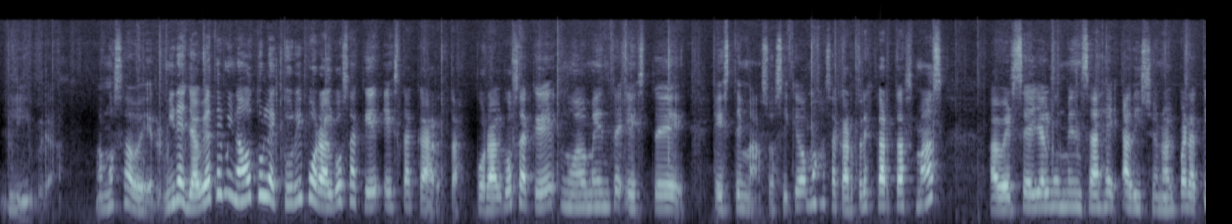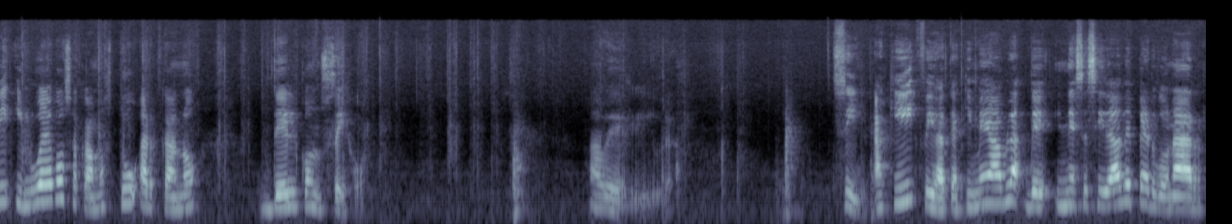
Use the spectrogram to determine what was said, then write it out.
Libra. Vamos a ver. Mira, ya había terminado tu lectura y por algo saqué esta carta. Por algo saqué nuevamente este, este mazo. Así que vamos a sacar tres cartas más. A ver si hay algún mensaje adicional para ti. Y luego sacamos tu arcano del consejo. A ver, Libra. Sí, aquí, fíjate, aquí me habla de necesidad de perdonar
